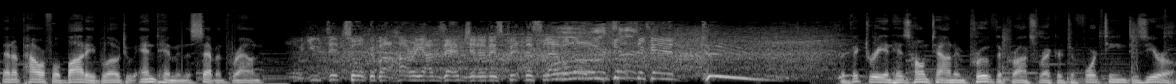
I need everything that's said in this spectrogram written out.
Then a powerful body blow to end him in the seventh round. Oh, You did talk about Haroyan's engine and his fitness level. Oh, oh he's dropped again. The victory in his hometown improved the Crocs record to 14 to 0.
